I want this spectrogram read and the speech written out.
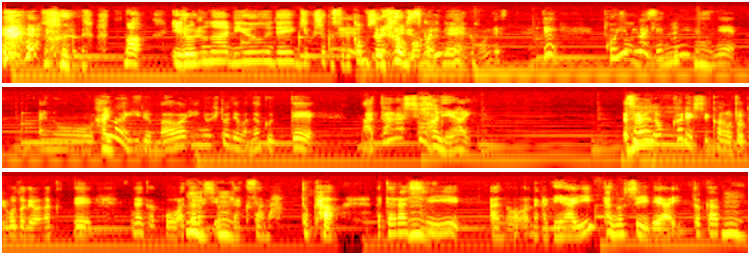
まあいろいろな理由でギクシャクするかもしれないですからね。で小指は逆にですね、あのはい今いる周りの人ではなくって新しい出会い、いそれはあのうん彼氏彼女ということではなくてなんかこう新しいお客様とか、新しい、あのなんか出会い楽しい出会いとか、うん。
